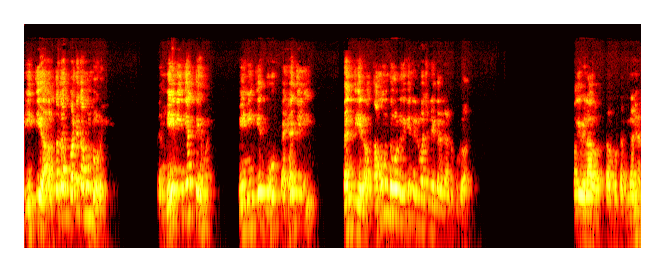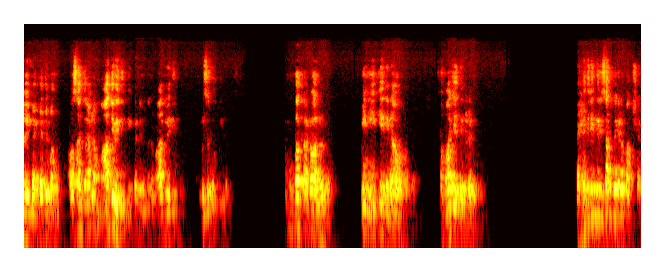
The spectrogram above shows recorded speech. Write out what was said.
නීතිය අර්ථ දක්වන්නේ තමුන්ට ඕනේ. මේ නීතියත් එහෙමයි. මේ නීතිය බොහෝ පැහැදිලි තැන් තියෙනවා තමුන්ට ඕන විදිහට නිර්වචනය කරගන්න පුළුවන්. මගේ වෙලාව තව පොඩ්ඩක් විනාඩි කීපයක් ඇති මම අවසන් කරන්න මාධ්‍ය වේදිකයකට මෙතන මාධ්‍ය වේදික විසකුත් ඉන්නවා. මොකක් රටවල් වල මේ නීතිය ගෙනාවම සමාජයේ දෙකට. පැහැදිලි පිරිසක් මේකට පක්ෂයි.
